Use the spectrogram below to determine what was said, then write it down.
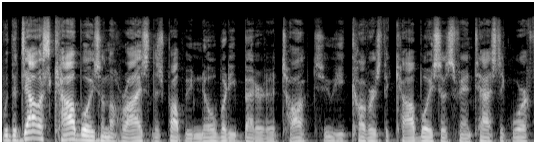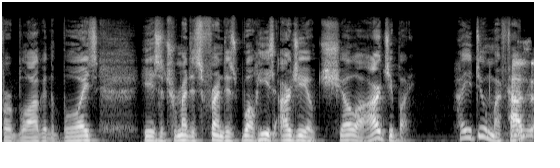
with the Dallas Cowboys on the horizon, there's probably nobody better to talk to. He covers the Cowboys, does fantastic work for Blogging the Boys. He is a tremendous friend as well. He's RJ Ochoa. RJ, buddy, how you doing, my friend?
